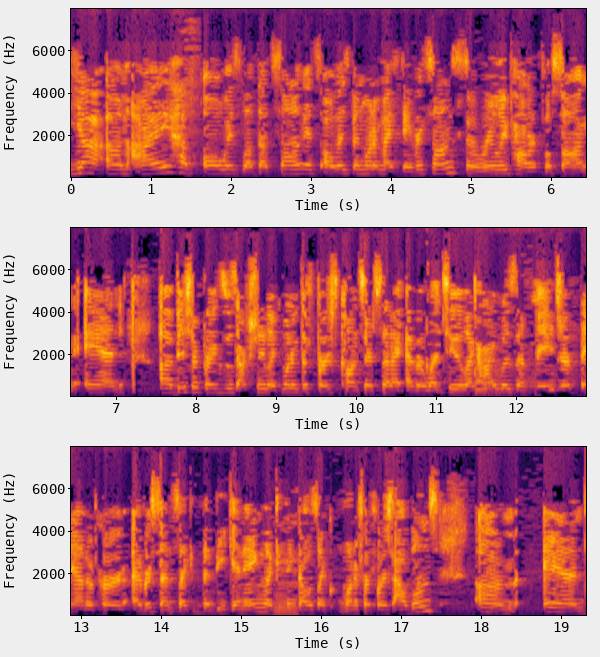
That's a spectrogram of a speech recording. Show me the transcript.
Yeah, um, I have always loved that song. It's always been one of my favorite songs. It's a really powerful song, and uh, Bishop Briggs was actually like one of the first concerts that I ever went to. Like, I was a major fan of her ever since like the beginning. Like, I think that was like one of her first albums, um, and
